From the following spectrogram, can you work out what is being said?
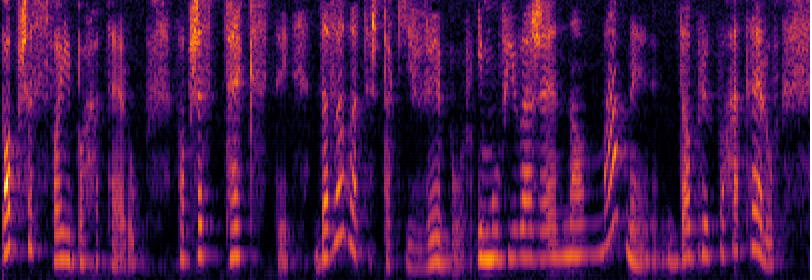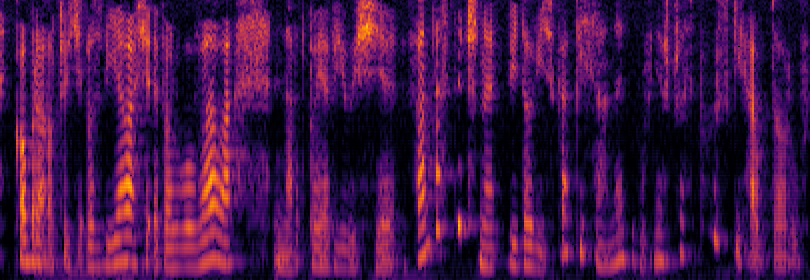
poprzez swoich bohaterów, poprzez teksty dawała też taki wybór i mówiła, że no mamy dobrych bohaterów. Kobra oczywiście rozwijała się, ewoluowała, nawet pojawiły się fantastyczne widowiska pisane również przez polskich autorów.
